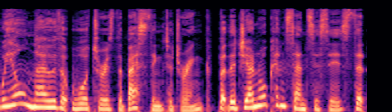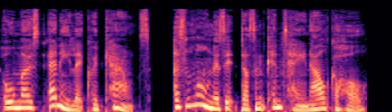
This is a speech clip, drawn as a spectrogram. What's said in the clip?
We all know that water is the best thing to drink, but the general consensus is that almost any liquid counts, as long as it doesn't contain alcohol.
